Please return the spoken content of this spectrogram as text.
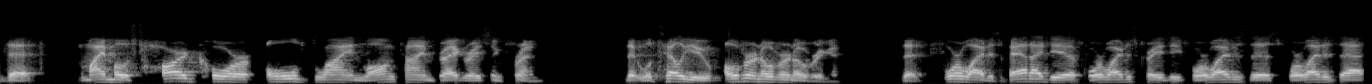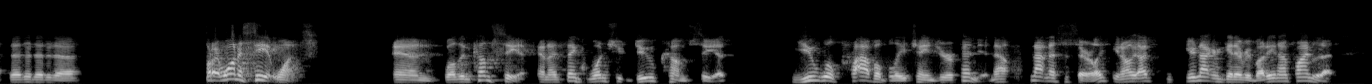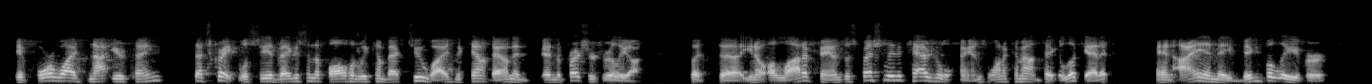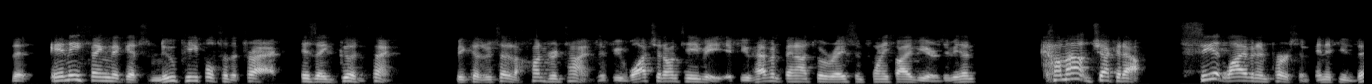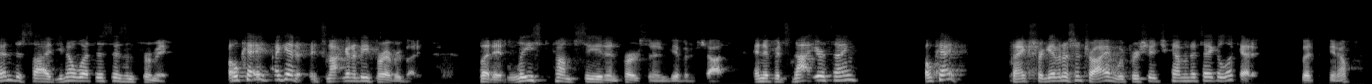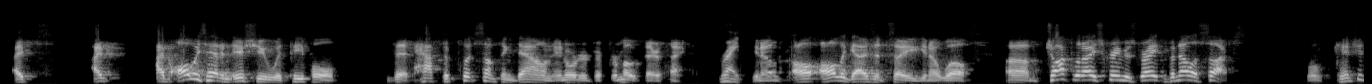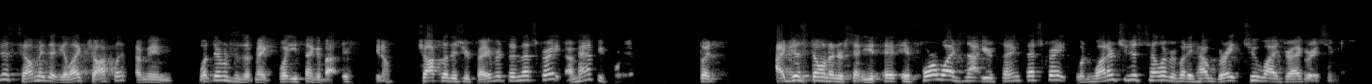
that my most hardcore, old line, long time drag racing friends that will tell you over and over and over again that four wide is a bad idea, four wide is crazy, four wide is this, four wide is that, da da da da da. But I want to see it once. And well, then come see it. And I think once you do come see it, you will probably change your opinion. Now, not necessarily, you know, I, you're not going to get everybody, and I'm fine with that. If four wide's not your thing, that's great. We'll see at Vegas in the fall when we come back two wide in the countdown, and, and the pressure's really on. But, uh, you know, a lot of fans, especially the casual fans, want to come out and take a look at it. And I am a big believer that anything that gets new people to the track is a good thing because we've said it a hundred times. If you watch it on TV, if you haven't been out to a race in 25 years, if you hadn't, come out and check it out. See it live and in person. And if you then decide, you know what, this isn't for me, okay, I get it. It's not going to be for everybody, but at least come see it in person and give it a shot. And if it's not your thing, okay, thanks for giving us a try. We appreciate you coming to take a look at it. But you know, I've I've I've always had an issue with people that have to put something down in order to promote their thing. Right. You know, all, all the guys that say, you know, well, um, chocolate ice cream is great, vanilla sucks. Well, can't you just tell me that you like chocolate? I mean, what difference does it make what you think about if, you know, chocolate is your favorite, then that's great. I'm happy for you. But I just don't understand. If four wide's not your thing, that's great. Why don't you just tell everybody how great two wide drag racing is?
